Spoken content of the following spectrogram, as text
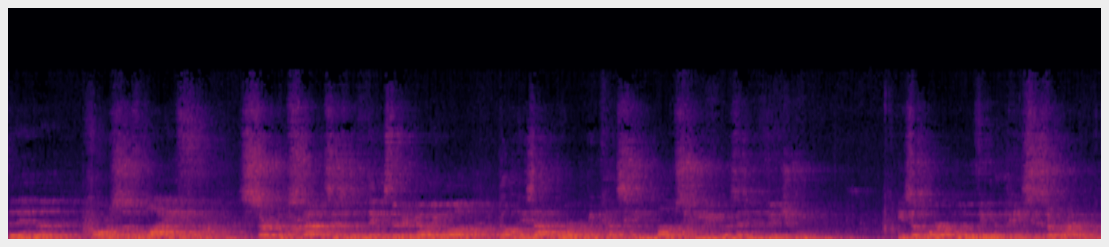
That in the course of life and circumstances and the things that are going on, God is at work because He loves you as an individual. He's at work moving the pieces around,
